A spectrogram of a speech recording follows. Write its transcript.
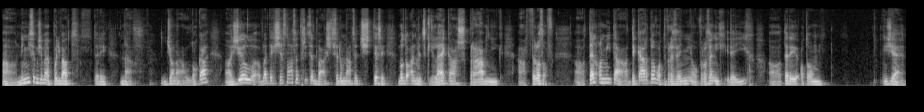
a nyní se můžeme podívat tedy na Johna Locke. Žil v letech 1632 až 1704. Byl to anglický lékař, právník a filozof. Ten odmítá Descartovo tvrzení o vrozených ideích, tedy o tom, že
